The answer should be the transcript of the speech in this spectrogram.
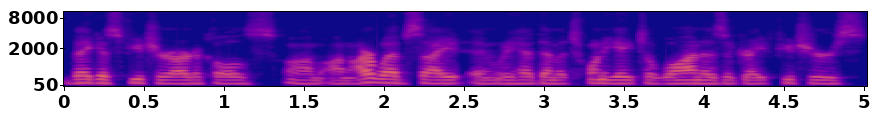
Vegas future articles um, on our website, and we had them at 28 to 1 as a great futures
